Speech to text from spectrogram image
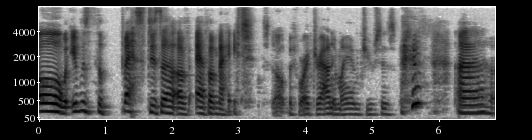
oh, it was the best dessert I've ever made. Stop before I drown in my own juices. Uh, Uh,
